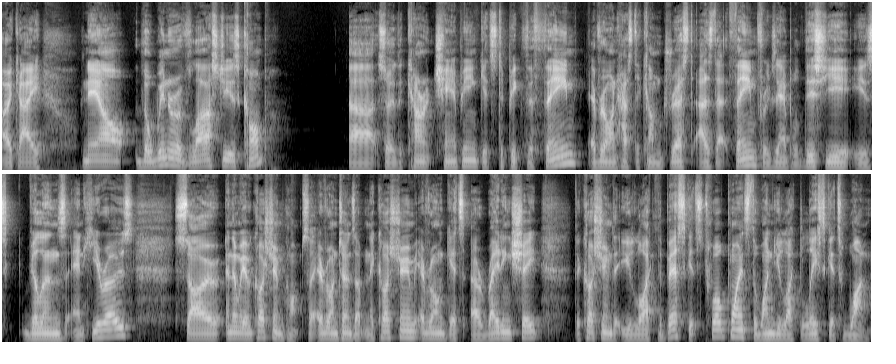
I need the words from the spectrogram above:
Okay, now the winner of last year's comp, uh, so the current champion gets to pick the theme. Everyone has to come dressed as that theme. For example, this year is villains and heroes. So, and then we have a costume comp. So everyone turns up in their costume. Everyone gets a rating sheet. The costume that you like the best gets 12 points, the one you like the least gets one.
